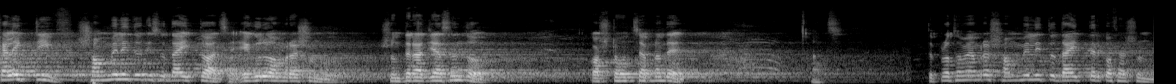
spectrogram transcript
কালেকটিভ সম্মিলিত কিছু দায়িত্ব আছে, এগুলো আমরা শুনব। শুনতে রাজি আছেন তো? কষ্ট হচ্ছে আপনাদের? আচ্ছা। তো প্রথমে আমরা সম্মিলিত দায়িত্বের কথা শুনব।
